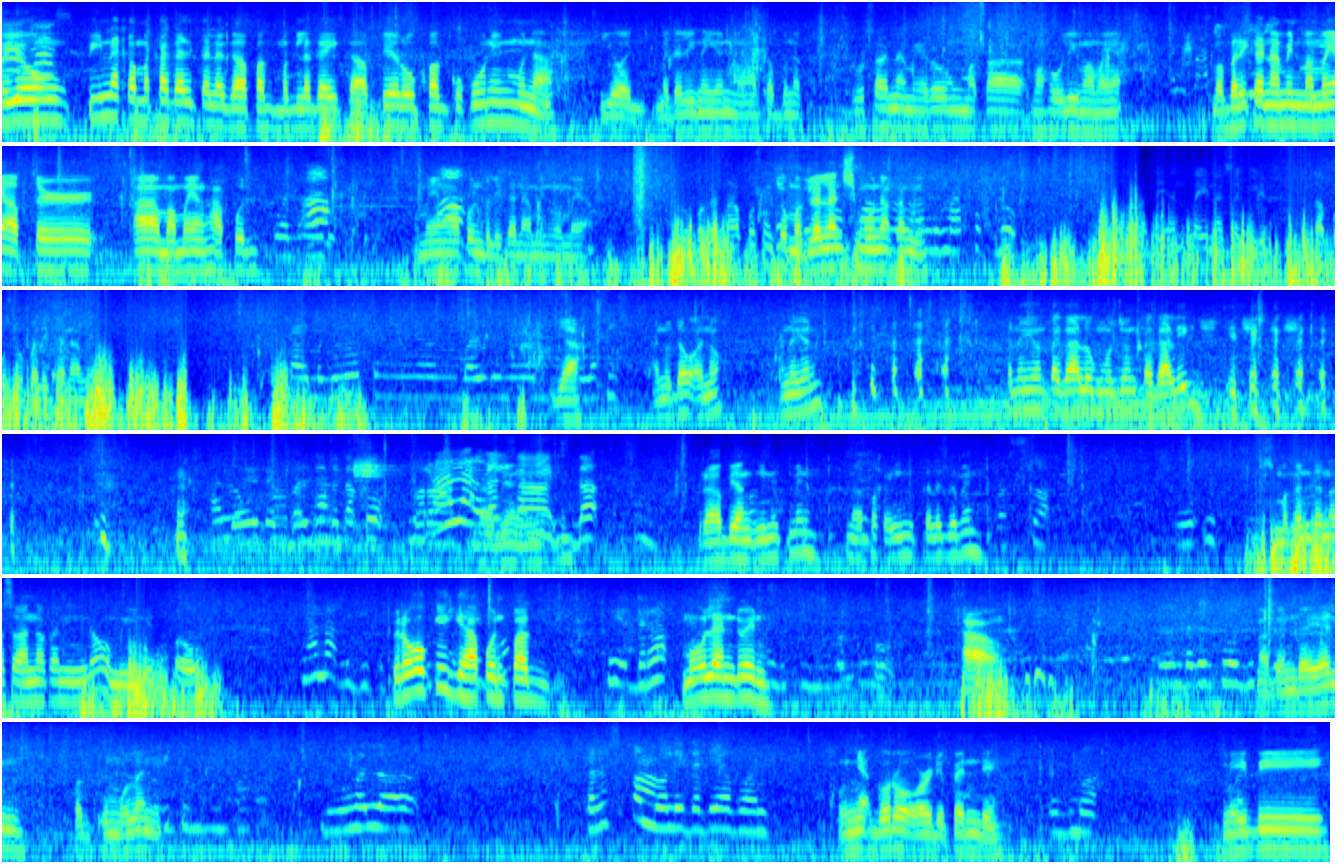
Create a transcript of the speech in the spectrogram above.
Yung pinakamatagal talaga pag maglagay ka pero pag kukunin mo na, yon madali na yun mga kabunak. So sana merong maka mahuli mamaya. Babalikan namin mamaya after ah mamayang hapon. Mamayang hapon balikan namin mamaya. So pagkatapos nito magla-lunch muna kami. Antay-antay na saglit tapos babalikan namin. Yeah. Ano daw ano? Ano 'yun? ano yung Tagalog mo dyan? Para Grabe ang init. isda. Grabe ang init men. Napakainit talaga men. Mas maganda na sana kanina, uminit pa oh. Pero okay gihapon pag muulan din. Ah, ko. maganda yan pag umulan. Kalas ka mo, lida diyaban. Unya guro or depende. Ugma. Maybe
